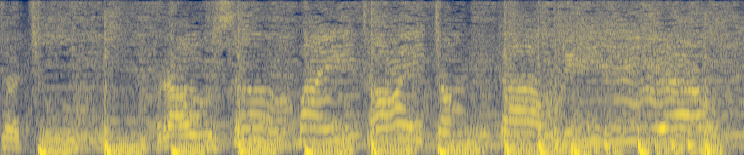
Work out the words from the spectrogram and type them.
ชิดชู เราสู้ไม่ถอยจนก้าวเดียว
